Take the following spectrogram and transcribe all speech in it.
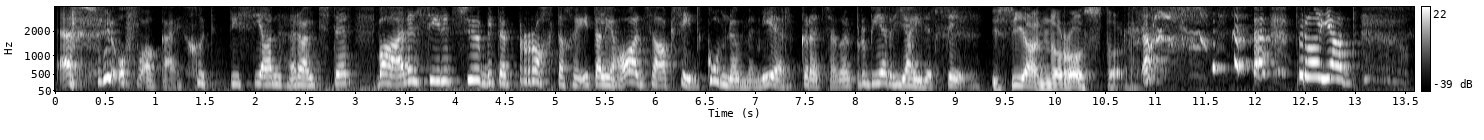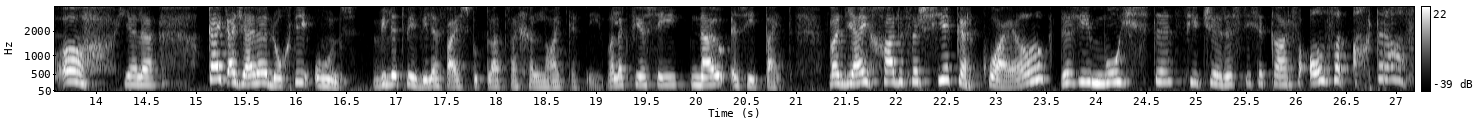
of okay, goed, die Sian Roadster. Maar hulle sê dit so met 'n pragtige Italiaanse aksent. Kom nou meneer Kritzinger, probeer jy dit sê. Die Sian Roadster. Briljant. O, oh, julle Kyk as jy nou nog nie ons wiele twee wiele Facebook bladsy gelike het nie. Wil ek vir jou sê nou is die tyd. Want jy gaan verseker kwyl. Dis die mooiste futuristiese kar veral van agteraf.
